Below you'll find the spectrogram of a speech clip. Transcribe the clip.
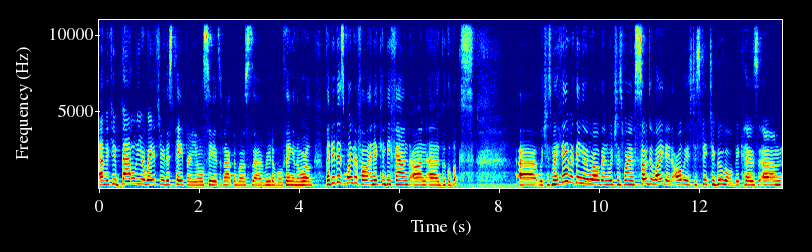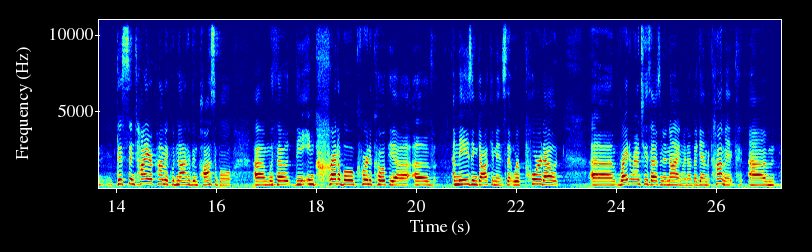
Um, if you battle your way through this paper, you'll see it's not the most uh, readable thing in the world, but it is wonderful and it can be found on uh, Google Books. Uh, which is my favorite thing in the world and which is why I'm so delighted always to speak to Google because um, this entire comic would not have been possible um, without the incredible cornucopia of amazing documents that were poured out uh, right around 2009 when I began the comic. Um,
